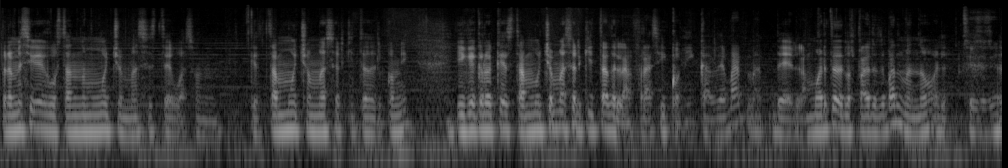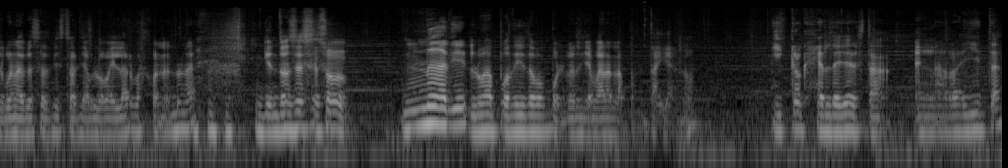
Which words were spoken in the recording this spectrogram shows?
Pero me sigue gustando mucho más este guasón, que está mucho más cerquita del cómic y que creo que está mucho más cerquita de la frase icónica de Batman, de la muerte de los padres de Batman, ¿no? El- Sí, sí, sí. algunas veces has visto al diablo bailar bajo la luna. Y entonces eso nadie lo ha podido volver a llevar a la pantalla, ¿no? Y creo que Ledger está en la rayita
